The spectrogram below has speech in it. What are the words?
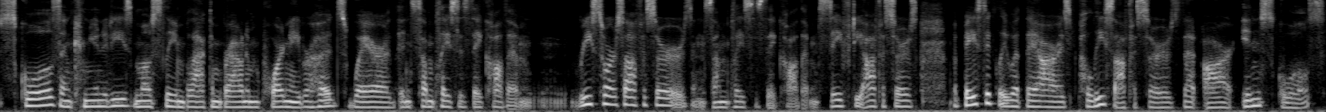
schools and communities, mostly in black and brown and poor neighborhoods, where in some places they call them resource officers, in some places they call them safety officers. But basically, what they are is police officers that are in schools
